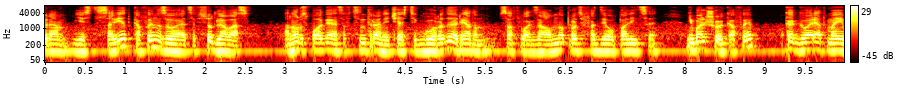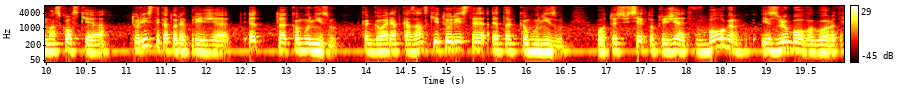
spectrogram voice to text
прям есть совет, кафе называется «Все для вас». Оно располагается в центральной части города, рядом с автовокзалом, напротив отдела полиции. Небольшое кафе. Как говорят мои московские туристы, которые приезжают, это коммунизм. Как говорят казанские туристы, это коммунизм. Вот, то есть все, кто приезжает в Болгар из любого города,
